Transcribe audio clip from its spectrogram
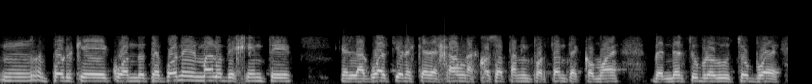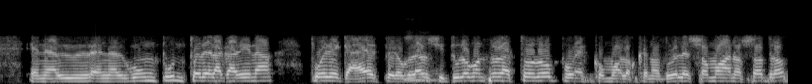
mm, porque cuando te pones en manos de gente en la cual tienes que dejar unas cosas tan importantes como es vender tu producto, pues en, el, en algún punto de la cadena puede caer, pero claro, si tú lo controlas todo, pues como a los que nos duele somos a nosotros,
